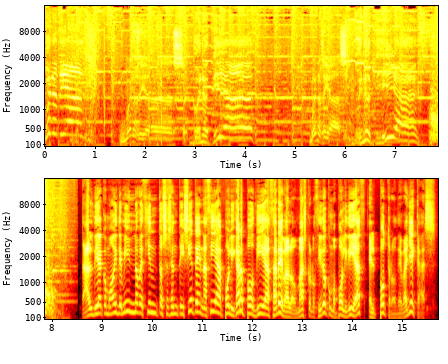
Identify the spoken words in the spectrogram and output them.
¡Buenos días! Buenos días. Buenos días. Buenos días. Buenos días. Tal día como hoy de 1967 nacía Policarpo Díaz Arévalo, más conocido como Poli Díaz, el potro de Vallecas.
